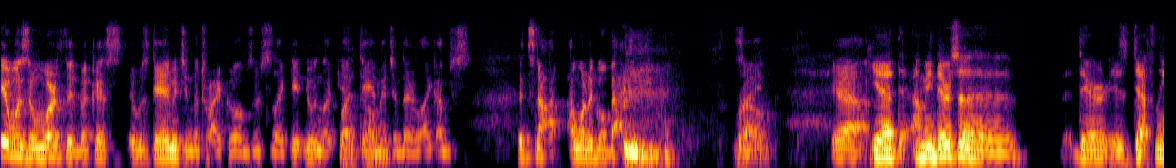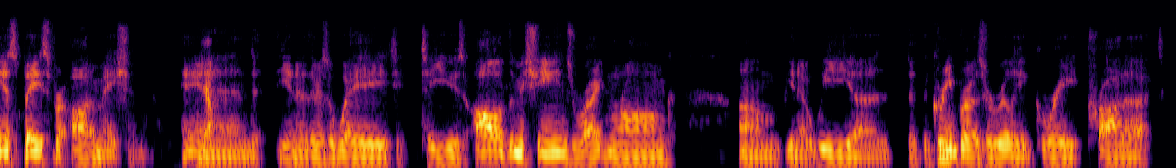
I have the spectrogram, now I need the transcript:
it wasn't worth it because it was damaging the trichomes. It was like doing like Yeah, totally. damage, and they're like, I'm just, it's not. I want to go back. Right. So, yeah. Yeah, I mean, there's a there is definitely a space for automation, and you know, there's a way to, to use all of the machines, right and wrong. Um, you know, we uh, the, the GreenBroz are really a great product,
